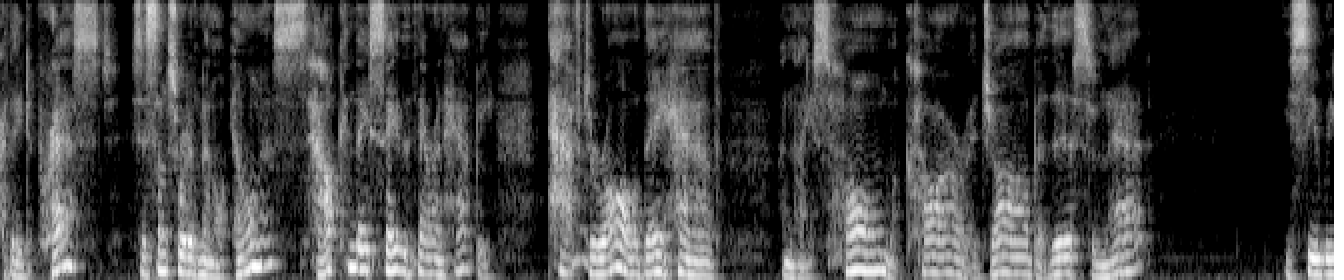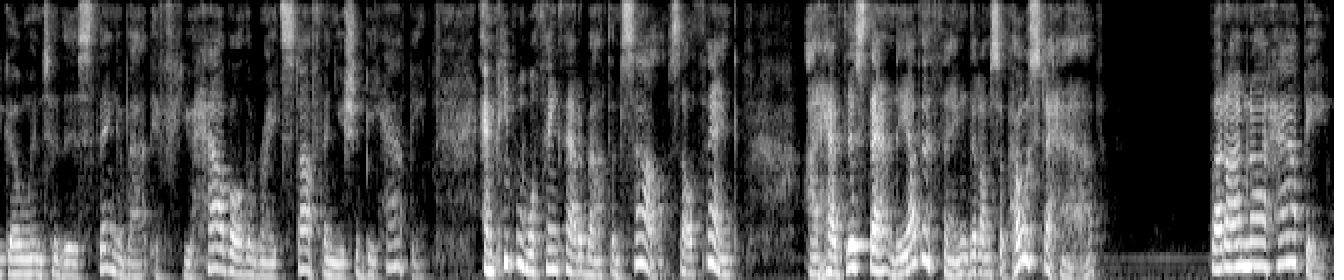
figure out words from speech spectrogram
are they depressed? Is this some sort of mental illness? How can they say that they're unhappy? After all, they have a nice home, a car, a job, a this and that. You see, we go into this thing about if you have all the right stuff, then you should be happy. And people will think that about themselves. They'll think, I have this, that, and the other thing that I'm supposed to have, but I'm not happy.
